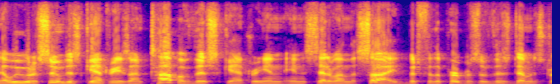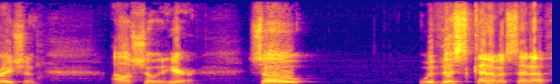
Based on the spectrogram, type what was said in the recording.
Now we would assume this gantry is on top of this gantry and, instead of on the side, but for the purpose of this demonstration, I'll show it here. So with this kind of a setup,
